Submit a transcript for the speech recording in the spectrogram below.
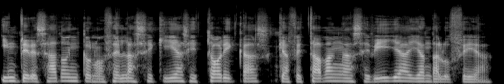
interesado en conocer las sequías históricas que afectaban a Sevilla y Andalucía,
